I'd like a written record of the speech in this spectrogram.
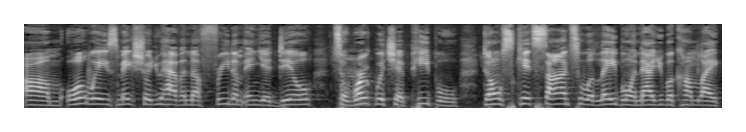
um, always make sure you have enough freedom in your deal to work with your people. Don't get signed to a label and now you become like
